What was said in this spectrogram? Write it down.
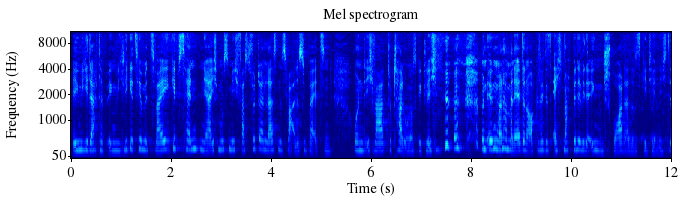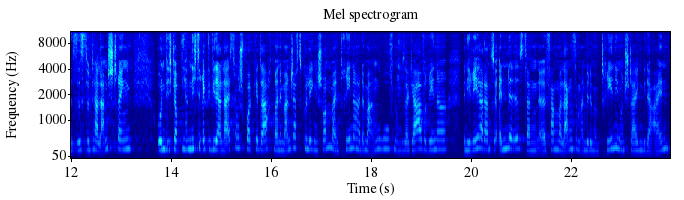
irgendwie gedacht habe, irgendwie ich liege jetzt hier mit zwei Gipshänden, ja, ich muss mich fast füttern lassen, das war alles super ätzend. Und ich war total unausgeglichen. und irgendwann haben meine Eltern auch gesagt, jetzt echt mach bitte wieder irgendeinen Sport, also das geht hier nicht, das ist total anstrengend und ich glaube, die haben nicht direkt wieder an Leistungssport gedacht. Meine Mannschaftskollegen schon. Mein Trainer hat immer angerufen und gesagt, ja, Verena, wenn die Reha dann zu Ende ist, dann äh, fangen wir langsam an wieder mit dem Training und steigen wieder ein.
